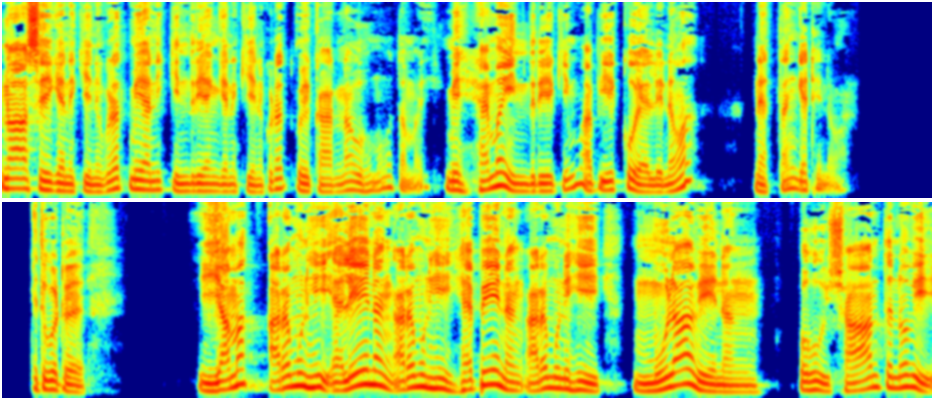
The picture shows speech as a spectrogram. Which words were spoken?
නාසය ගැන කියනකොටත් මේ අනික් ඉන්ද්‍රියන් ගැන කියනකොටත් ওই කාරණා ඔහොමම තමයි. මේ හැම ඉන්ද්‍රියකින්ම අපි එක්ක ඇලෙනවා නැත්තම් ගැටෙනවා. එතකොට යමක් අරමුණෙහි ඇලේ නම් අරමුණෙහි හැපේ නම් අරමුණෙහි මුලා වේ නම් ඔහු ශාන්ත නොවේ.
